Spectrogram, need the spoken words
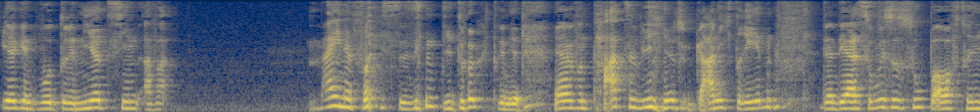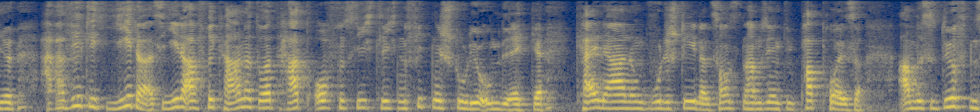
irgendwo trainiert sind, aber meine Fresse sind die durchtrainiert. Ja, von Tarzan will ich hier schon gar nicht reden, denn der ist sowieso super auftrainiert. Aber wirklich jeder, also jeder Afrikaner dort hat offensichtlich ein Fitnessstudio um die Ecke. Keine Ahnung, wo das steht. Ansonsten haben sie irgendwie Papphäuser. Aber sie dürften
